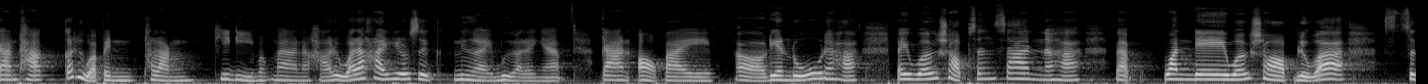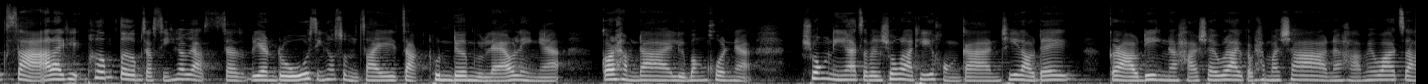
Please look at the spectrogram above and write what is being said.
การพักก็ถือว่าเป็นพลังที่ดีมากๆนะคะ หรือว่าถ้าใครที่รู้สึกเหนื่อยเบื่ออะไรเงี้ยการออกไปเรียนรู้นะคะ ไปเวิร์กช็อปสั้นๆนะคะ แบบ one day workshop หรือว่าศึกษาอะไรที่เพิ่มเติมจากสิ่งที่เราอยากจะเรียนรู้สิ่งที่เราสนใจจากทุนเดิมอยู่แล้วอะไรเงี้ยก็ทำได้หรือบางคนเนี่ยช่วงนี้อาจจะเป็นช่วงเวลาที่ของการที่เราได้ grounding นะคะ ใช้เวลาอยู่กับธรรมชาตินะคะ ไม่ว่าจะ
